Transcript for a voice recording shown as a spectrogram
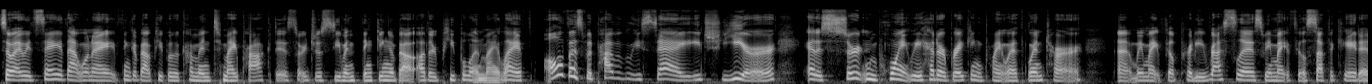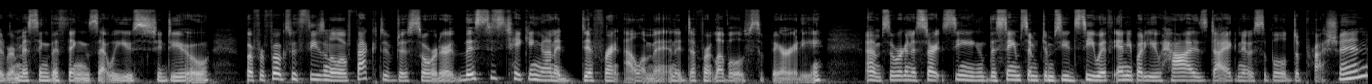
So I would say that when I think about people who come into my practice or just even thinking about other people in my life, all of us would probably say each year at a certain point we hit our breaking point with winter. Um, we might feel pretty restless. We might feel suffocated. We're missing the things that we used to do. But for folks with seasonal affective disorder, this is taking on a different element and a different level of severity. Um, so we're going to start seeing the same symptoms you'd see with anybody who has diagnosable depression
